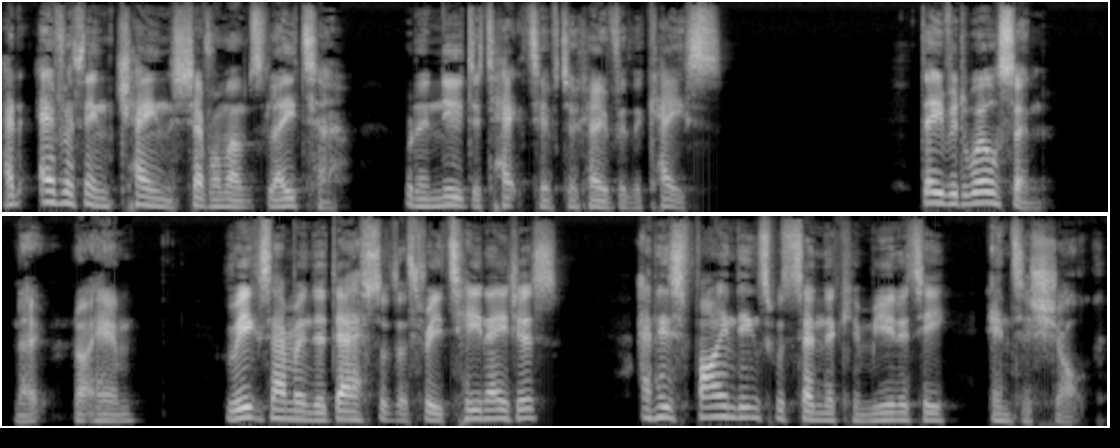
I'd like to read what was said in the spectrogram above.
And everything changed several months later when a new detective took over the case. David Wilson, no, not him, re examined the deaths of the three teenagers, and his findings would send the community into shock.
